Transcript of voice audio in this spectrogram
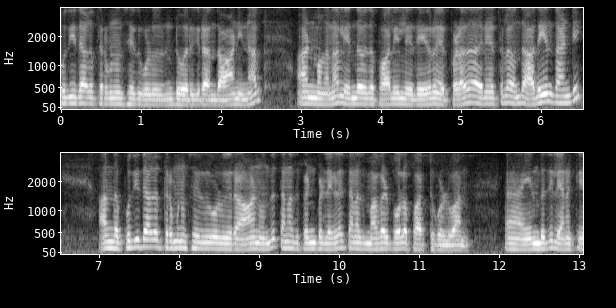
புதிதாக திருமணம் செய்து கொண்டு வருகிற அந்த ஆணினால் ஆண் மகனால் எந்தவித பாலியல் இடையூறும் ஏற்படாது. அதே நேரத்தில் வந்து அதையும் தாண்டி அந்த புதிதாக திருமணம் செய்து கொள்கிற ஆண் வந்து தனது பெண் பிள்ளைகளை தனது மகள் போல பார்த்து கொள்வான். என்பதில் எனக்கு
